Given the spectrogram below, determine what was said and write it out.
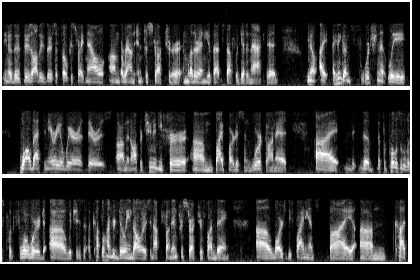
you know, there, there's obviously there's a focus right now um, around infrastructure and whether any of that stuff would get enacted. You know, I, I think unfortunately, while that's an area where there's um, an opportunity for um, bipartisan work on it, uh, the the proposal was put forward, uh, which is a couple hundred billion dollars in upfront infrastructure funding, uh, largely financed by um, cuts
